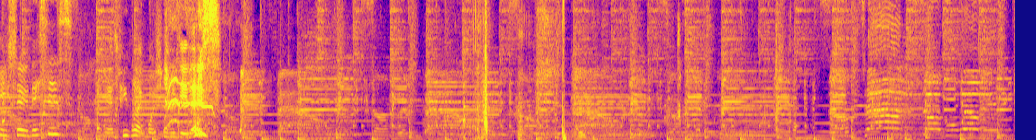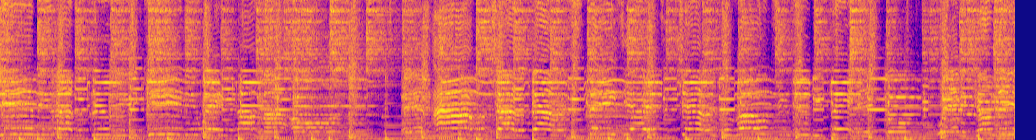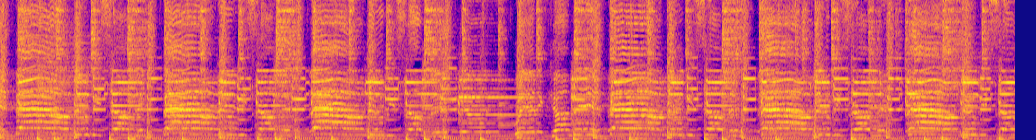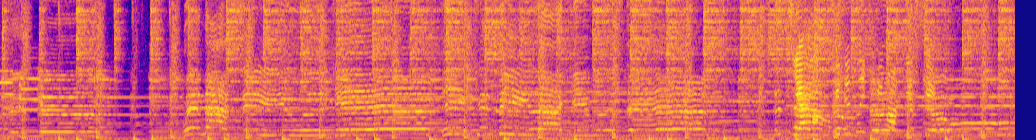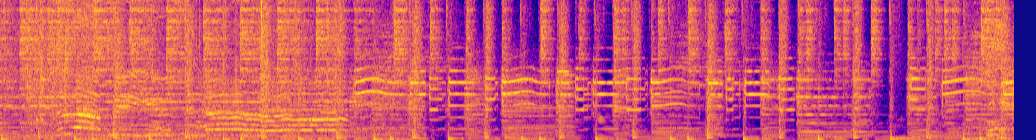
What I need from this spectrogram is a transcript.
Okay, so this is, okay, there's people like watching me do this.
